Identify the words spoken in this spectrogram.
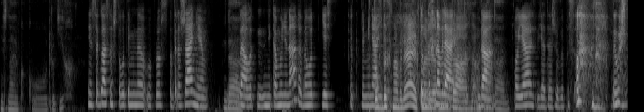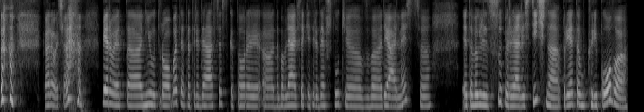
Не знаю, как у других. Я согласна, что вот именно вопрос с подражанием, да, да вот никому не надо, но вот есть как для меня... Кто вдохновляет, Кто наверное, вдохновляет, да, да. да. Ну да. О, я, я даже выписала, потому что, короче, первый это Newt Robot, это 3D-артист, который э, добавляет всякие 3D-штуки в реальность, это выглядит супер реалистично, при этом крипово,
